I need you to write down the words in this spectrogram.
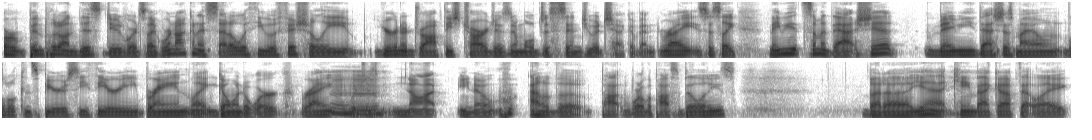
or been put on this dude where it's like we're not going to settle with you officially. You're going to drop these charges and we'll just send you a check event right? It's just like maybe it's some of that shit. Maybe that's just my own little conspiracy theory brain like going to work right? Which is not you know out of the po- world of possibilities. But uh, yeah, it came back up that like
